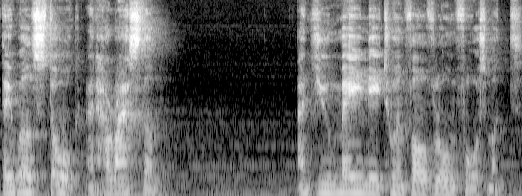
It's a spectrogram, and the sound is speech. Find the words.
They will stalk and harass them. And you may need to involve law enforcement.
